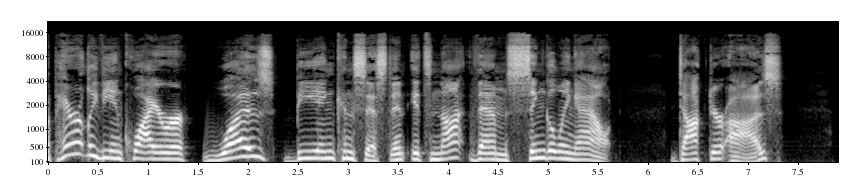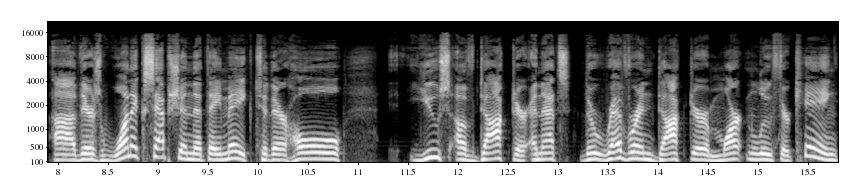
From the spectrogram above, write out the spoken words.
apparently the Inquirer was being consistent. It's not them singling out Dr. Oz. Uh, there's one exception that they make to their whole use of doctor, and that's the Reverend Dr. Martin Luther King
